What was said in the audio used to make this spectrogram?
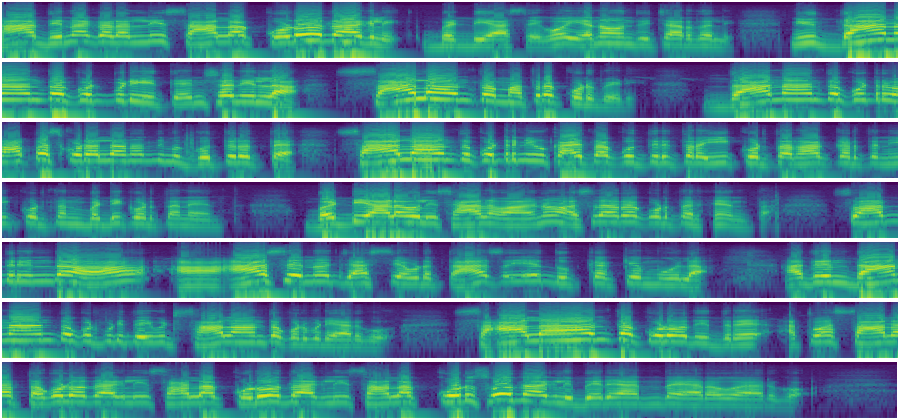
ಆ ದಿನಗಳಲ್ಲಿ ಸಾಲ ಕೊಡೋದಾಗ್ಲಿ, ಬಡ್ಡಿ ಆಸೆಗೋ ಏನೋ ಒಂದು ವಿಚಾರದಲ್ಲಿ, ನೀವು ದಾನ ಅಂತ ಕೊಟ್ಬಿಡಿ ಟೆನ್ಷನ್ ಇಲ್ಲ. ಸಾಲ ಅಂತ ಮಾತ್ರ ಕೊಡಬೇಡಿ. ದಾನ ಅಂತ ಕೊಟ್ಟರೆ ವಾಪಸ್ ಕೊಡಲ್ಲ ಅನ್ನೋದು ನಿಮಗೆ ಗೊತ್ತಿರುತ್ತೆ. ಸಾಲ ಅಂತ ಕೊಟ್ಟರೆ ನೀವು ಕಾಯ್ತಾ ಕೂತಿರ್ತಾರೆ, ಈಗ ಕೊಡ್ತಾನೆ, ಆಗ ಕೊಡ್ತಾನೆ, ಈಗ ಕೊಡ್ತಾನೆ, ಬಡ್ಡಿ ಕೊಡ್ತಾನೆ ಅಂತ. ಬಡ್ಡಿ ಆಳವಲ್ಲಿ ಸಾಲ ಏನೋ ಹಸಿರಾರ ಕೊಡ್ತಾನೆ ಅಂತ. ಸೊ ಆದ್ರಿಂದ ಆ ಆಸೆ ಅನ್ನೋದು ಜಾಸ್ತಿ ಆಗ್ಬಿಡುತ್ತೆ. ಆಸೆಯೇ ದುಃಖಕ್ಕೆ ಮೂಲ. ಅದರಿಂದ ದಾನ ಅಂತ ಕೊಟ್ಬಿಡಿ, ದಯವಿಟ್ಟು ಸಾಲ ಅಂತ ಕೊಡ್ಬಿಡಿ ಯಾರಿಗೂ. ಸಾಲ ಅಂತ ಕೊಡೋದಿದ್ರೆ ಅಥವಾ ಸಾಲ ತಗೊಳ್ಳೋದಾಗ್ಲಿ, ಸಾಲ ಕೊಡೋದಾಗ್ಲಿ, ಸಾಲ ಕೊಡಿಸೋದಾಗ್ಲಿ ಬೇರೆ ಯಾರಿಂದ ಯಾರೋ ಯಾರಿಗೋ.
